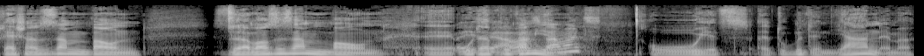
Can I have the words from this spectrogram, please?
Rechner zusammenbauen, Server zusammenbauen äh, oder programmieren. damals? Oh, jetzt äh, du mit den Jahren immer.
